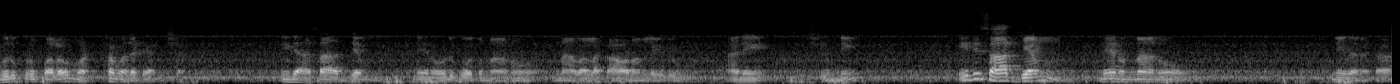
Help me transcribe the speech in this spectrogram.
గురుకృపలో మొట్టమొదటి అంశం. ఇది అసాధ్యం. నేను ఓడిపోతున్నాను. నా వల్ల కావడం లేదు. అనే శిష్యుణ్ణి. ఇది సాధ్యం నేనున్నాను. నీ వెనక.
